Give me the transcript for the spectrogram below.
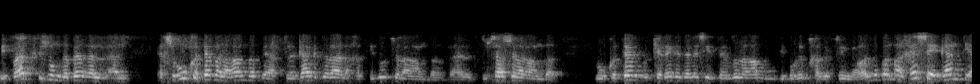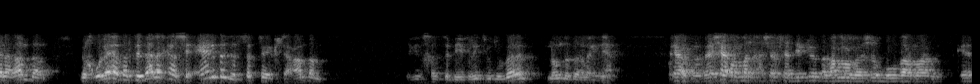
בפרט כשהוא מדבר על על איך שהוא כותב על הרמב"ם בהפלגה גדולה, על החסידות של הרמב"ם ועל הקדושה של הרמב"ם. והוא כותב כנגד אלה שהתנגדו לרמב"ם דיבורים חריפים מאוד, אבל אחרי שהגנתי על הרמב"ם וכולי, אבל תדע לך שאין בזה ספק שהרמב"ם, אני אגיד לך את זה בעברית מדוברת, לא מדבר לעניין. כן, אבל זה שהרמב"ן חשב שעדיף להיות הרמב"ם מאשר בור ואמר, כן?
